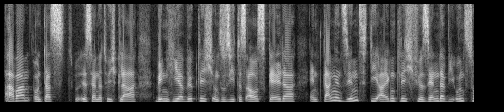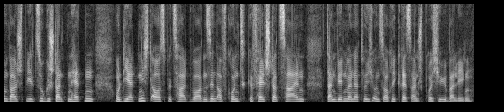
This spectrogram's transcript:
Aber, und das ist ja natürlich klar, wenn hier wirklich, und so sieht es aus, Gelder entgangen sind, die eigentlich für Sender wie uns zum Beispiel zugestanden hätten und die halt nicht ausbezahlt worden sind aufgrund gefälschter Zahlen, dann werden wir natürlich uns auch Regressansprüche überlegen.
